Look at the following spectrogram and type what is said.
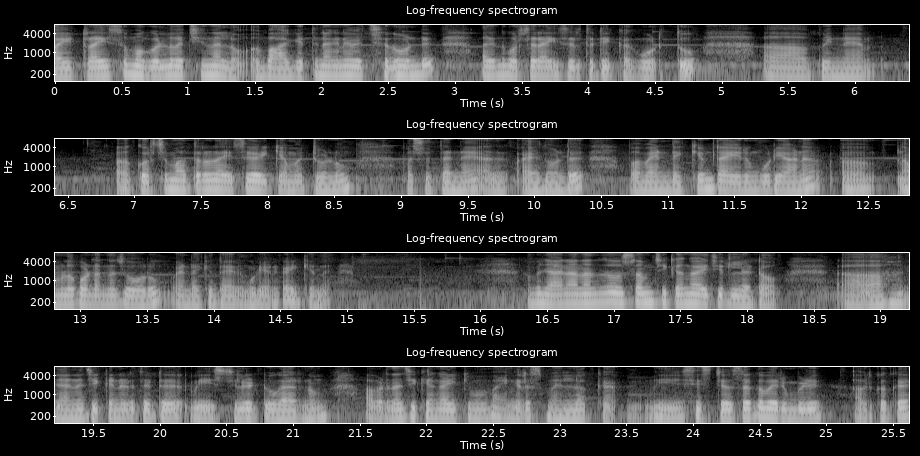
വൈറ്റ് റൈസ് മുകളിൽ വെച്ചിരുന്നല്ലോ. ഭാഗ്യത്തിന് അങ്ങനെ വെച്ചതുകൊണ്ട് അതിൽ നിന്ന് കുറച്ച് റൈസ് എടുത്തിട്ട് ഇക്കാക്ക് കൊടുത്തു. പിന്നെ കുറച്ച് മാത്രം റൈസ് കഴിക്കാൻ പറ്റുള്ളൂ. പക്ഷെ തന്നെ അത് ആയതുകൊണ്ട് അപ്പോൾ വെണ്ടയ്ക്കും തൈരും കൂടിയാണ് നമ്മൾ കൊണ്ടുവന്ന ചോറും വെണ്ടയ്ക്കും തൈരും കൂടിയാണ് കഴിക്കുന്നത്. അപ്പോൾ ഞാൻ അന്നത്തെ ദിവസം ചിക്കൻ കഴിച്ചിട്ടില്ല കേട്ടോ. ഞാൻ ചിക്കൻ എടുത്തിട്ട് വേസ്റ്റിലിട്ടു കാരണം അവിടുന്ന് ചിക്കൻ കഴിക്കുമ്പോൾ ഭയങ്കര സ്മെല്ലൊക്കെ ഈ സിസ്റ്റേഴ്സൊക്കെ വരുമ്പോൾ അവർക്കൊക്കെ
